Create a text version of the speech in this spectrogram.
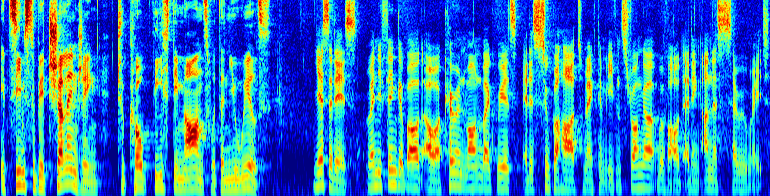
It seems to be challenging to cope these demands with the new wheels. Yes, it is. When you think about our current mountain bike wheels, it is super hard to make them even stronger without adding unnecessary weight.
